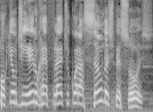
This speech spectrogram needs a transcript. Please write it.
porque o dinheiro reflete o coração das pessoas.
